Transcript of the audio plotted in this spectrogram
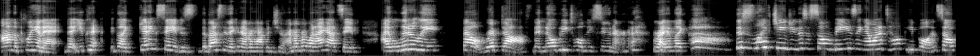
on the planet that you could like getting saved is the best thing that could ever happen to you. I remember when I got saved, I literally felt ripped off that nobody told me sooner, right? I'm like, oh, this is life changing. This is so amazing. I want to tell people. And so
